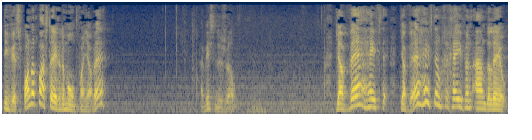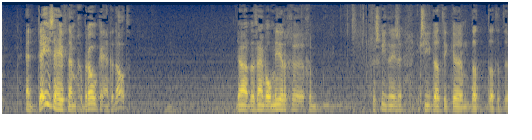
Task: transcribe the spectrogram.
Die weerspannig was tegen de mond van Jahweh. Hij wist het dus wel. Jahweh heeft, heeft hem gegeven aan de leeuw. En deze heeft hem gebroken en gedood. Ja, er zijn wel meer ge, ge, geschiedenissen. Ik zie dat, ik, uh, dat, dat het uh,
